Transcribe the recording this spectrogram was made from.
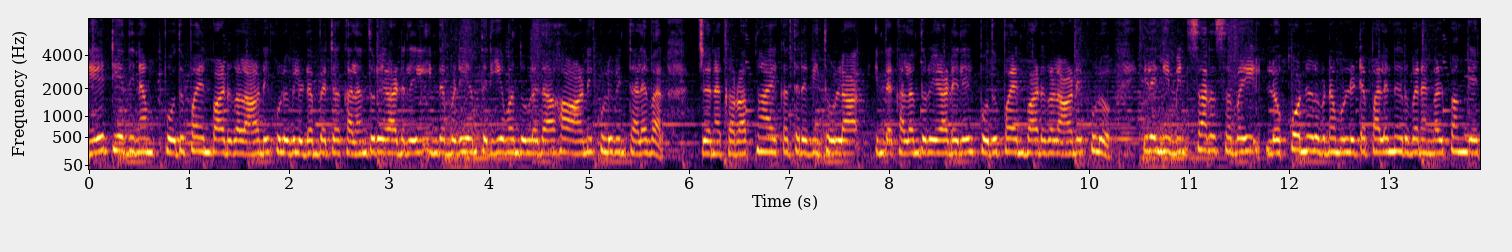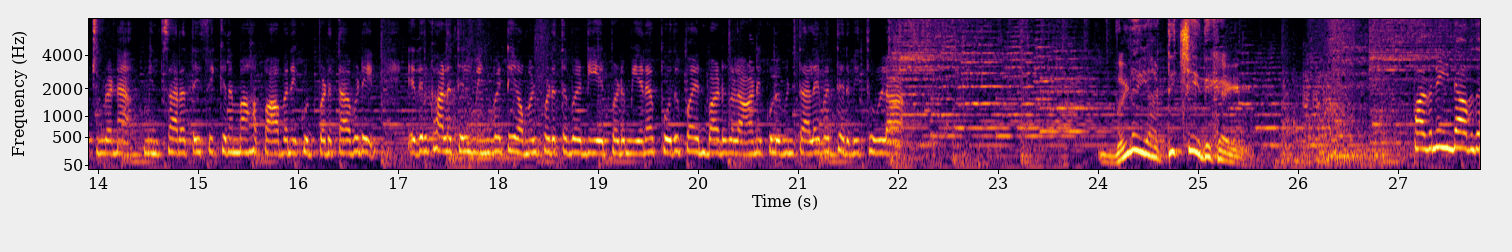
நேற்றைய தினம் பொது பயன்பாடுகள் ஆணைக்குழுவில் இடம்பெற்ற கலந்துரையாடலில் இந்த விடயம் தெரியவந்துள்ளதாக ஆணைக்குழுவின் தலைவர் ஜனக ரத்நாயக்க தெரிவித்துள்ளார். இந்த கலந்துரையாடலில் பொது பயன்பாடுகள் ஆணைக்குழு இலங்கை மின்சார சபை லொக்கோ நிறுவனம் உள்ளிட்ட பல நிறுவனங்கள் பங்கேற்றுள்ளன. மின்சாரத்தை சிக்கனமாக பாவனைக்குட்படுத்தாவிடில் எதிர்காலத்தில் மின்வெட்டி அமல்படுத்த வேண்டி ஏற்படும் என பொது பயன்பாடுகள் ஆணைக்குழுவின் தலைவர் தெரிவித்துள்ளார். விளையாட்டுச் செய்திகள். பதினைந்தாவது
